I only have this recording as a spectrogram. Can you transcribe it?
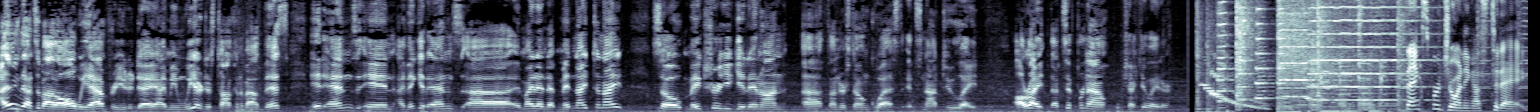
I think that's about all we have for you today. I mean, we are just talking about this. It ends in, I think it ends, uh, it might end at midnight tonight. So make sure you get in on uh, Thunderstone Quest. It's not too late. All right, that's it for now. Check you later. Thanks for joining us today.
